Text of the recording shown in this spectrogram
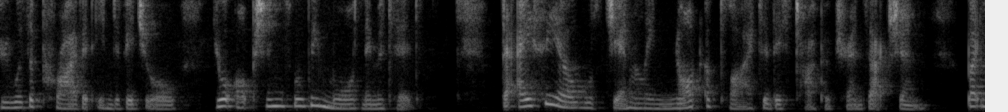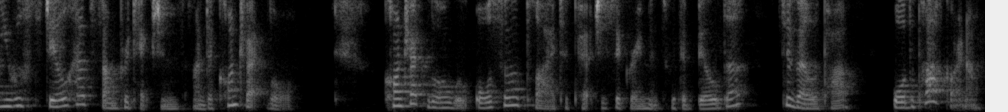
who was a private individual your options will be more limited. The ACL will generally not apply to this type of transaction, but you will still have some protections under contract law. Contract law will also apply to purchase agreements with a builder, developer, or the park owner.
